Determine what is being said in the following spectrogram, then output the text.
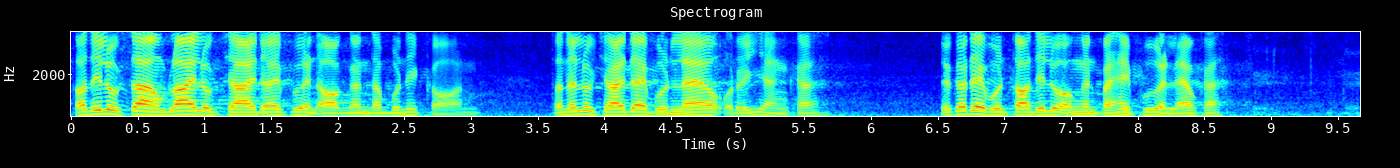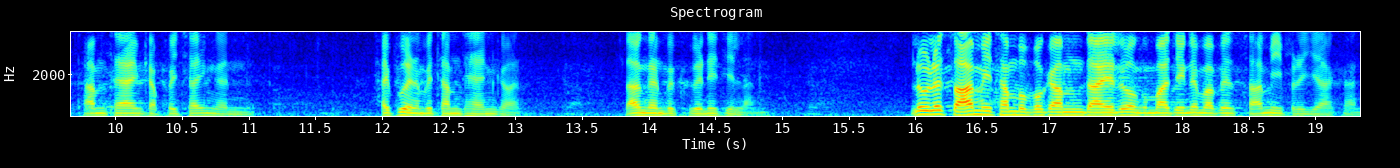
ตอนที่ลูกสร้างพระให้ลูกชายโดยให้เพื่อนออกเงินทำบุญให้ก่อน ตอนนั้นลูกชายได้บุญแล้วหรือยังคะหรือเขาได้บุญตอนที่ลูกเอาเงินไปให้เพื่อนแล้วคะทำแทนกลับไปใช้เงิน ให้เพื่อนไปทำแทนก่อน แล้วเอาเงินไปคืนให้ทีหลัง ลูกและสามีทำบุพกรรมใดร่วมกันมาจึงได้มาเป็นสามีภรรยากัน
